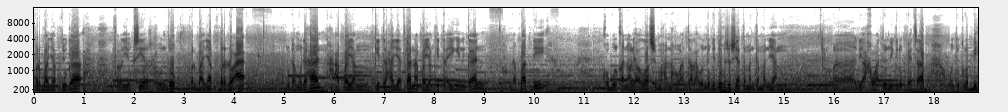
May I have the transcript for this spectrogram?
perbanyak juga falyuksir untuk perbanyak berdoa. Mudah-mudahan apa yang kita hajatkan apa yang kita inginkan dapat di dikabulkan oleh Allah Subhanahu wa taala. Untuk itu khususnya teman-teman yang uh, di akhwatun di grup WhatsApp untuk lebih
